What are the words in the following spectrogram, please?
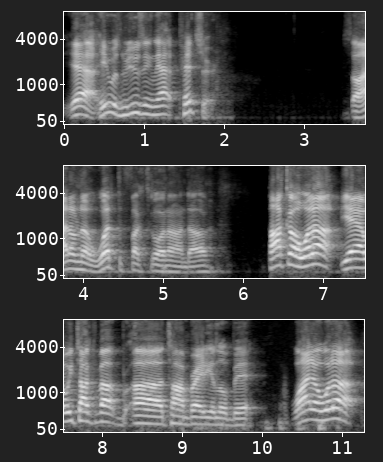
Yeah, he was using that picture. So I don't know what the fuck's going on, dog. Paco, what up? Yeah, we talked about uh, Tom Brady a little bit. Wido, what up?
